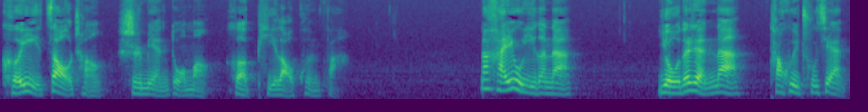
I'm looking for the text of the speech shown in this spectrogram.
可以造成失眠多梦和疲劳困乏。那还有一个呢，有的人呢，他会出现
